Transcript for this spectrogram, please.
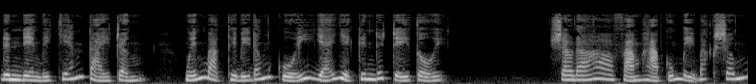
Đinh Điền bị chém tại trận, Nguyễn Bạc thì bị đóng củi giải về kinh để trị tội. Sau đó Phạm Hạp cũng bị bắt sống,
